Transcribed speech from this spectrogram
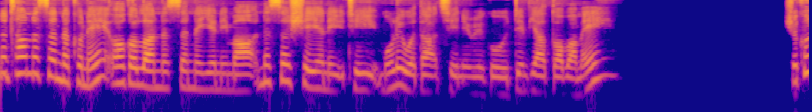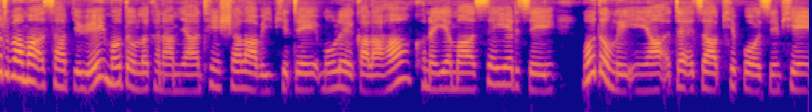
2022ခုနှစ်ဩဂုတ်လ22ရက်နေ့မှ28ရက်နေ့အထိမိုးလေဝသအခြေအနေတွေကိုတင်ပြသွားပါမယ်။ယခုတစ်ပတ်မှအစပြု၍မုတ်တုံလက္ခဏာများထင်ရှားလာပြီးဖြစ်တဲ့မိုးလေကာလဟာ9ရက်မှ10ရက်တကြိမ်မုတ်တုံလေအင်အားအတက်အကျဖြစ်ပေါ်ခြင်းဖြင့်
